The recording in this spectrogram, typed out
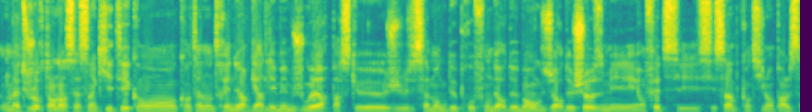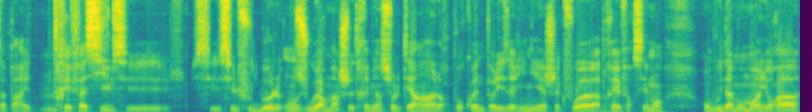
on a toujours tendance à s'inquiéter quand, quand un entraîneur garde les mêmes joueurs parce que je- ça manque de profondeur de banc ou ce genre de choses. Mais en fait, c'est simple. Quand il en parle, ça paraît Mm. très facile. C'est le football. 11 joueurs marchent très bien sur le terrain. Alors pourquoi ne pas les aligner à chaque fois? Après, forcément, au bout d'un moment, il y aura,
